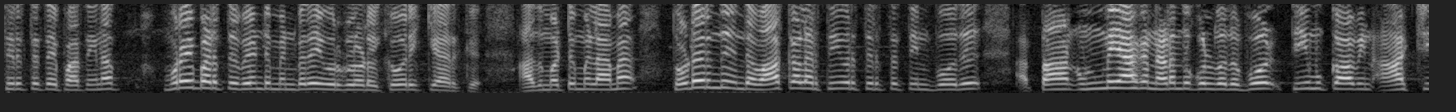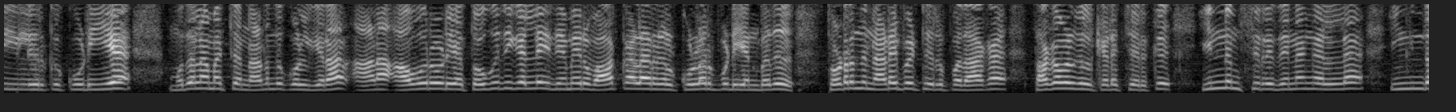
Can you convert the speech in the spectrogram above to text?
திருத்தத்தை பார்த்தீங்கன்னா முறைப்படுத்த வேண்டும் என்பதே இவர்களோட கோரிக்கையாக இருக்குது அது மட்டும் இல்லாமல் தொடர்ந்து இந்த வாக்காளர் தீவிர திருத்தத்தின் போது தான் உண்மையாக நடந்து கொள்வது போல் திமுகவின் ஆட்சியில் இருக்கக்கூடிய முதலமைச்சர் நடந்து கொள்கிறார். ஆனால் அவருடைய தொகுதிகளில் இதேமாரி வாக்காளர்கள் குளறுபடி என்பது தொடர்ந்து நடைபெற்று இருப்பதாக தகவல்கள் கிடைச்சிருக்கு. இன்னும் சிறு தினங்களில் இந்த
